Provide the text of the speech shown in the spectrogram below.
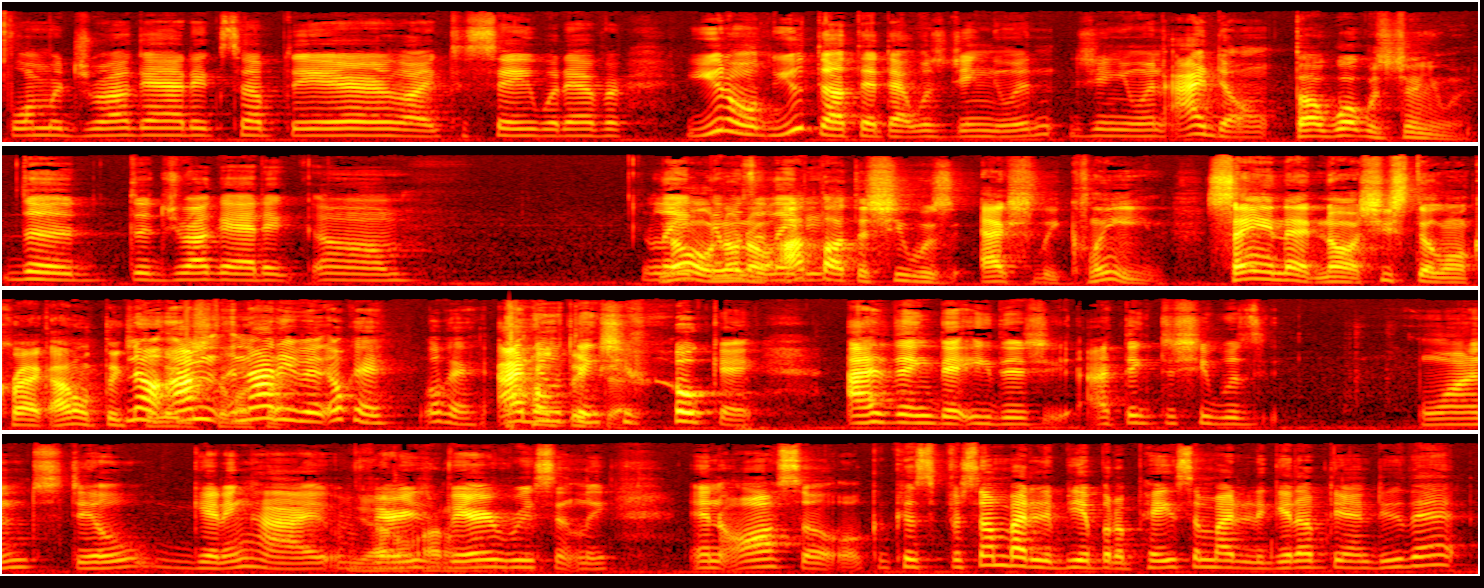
former drug addicts up there, like to say whatever. You don't. You thought that that was genuine. Genuine. I don't. Thought what was genuine? The the drug addict. Um. no, there no, no. I thought that she was actually clean. Saying that, no, she's still on crack. I don't think. No, I'm not crack. even okay. Okay, I, do don't think, think she okay. I think that either she, I think that she was one still getting high I very don't- I don't very recently, and also because for somebody to be able to pay somebody to get up there and do that,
